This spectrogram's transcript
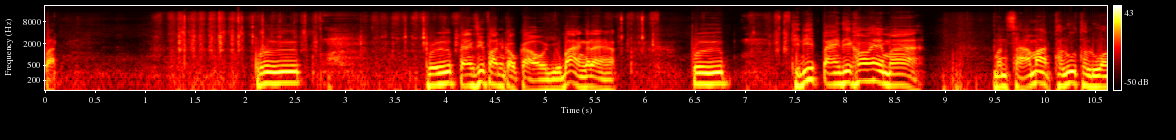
ปัดปรื๊บปรื๊บแปรงสีฟันเก่าๆอยู่บ้านก็ได้ครับปรื๊บทีนี้แปรงที่เขาให้มา มันสามารถทะลุทะลวง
